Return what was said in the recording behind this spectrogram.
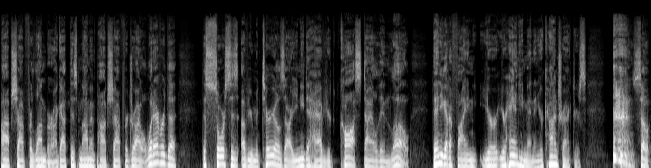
pop shop for lumber. I got this mom and pop shop for drywall. Whatever the the sources of your materials are, you need to have your costs dialed in low. Then you got to find your your handymen and your contractors. so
